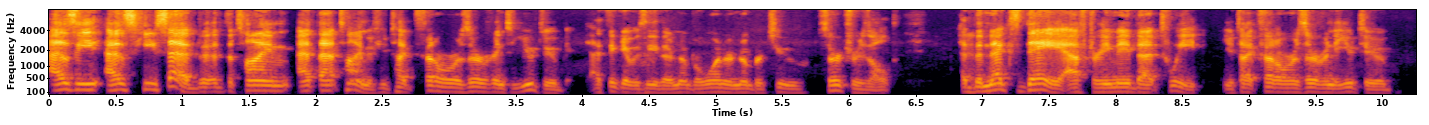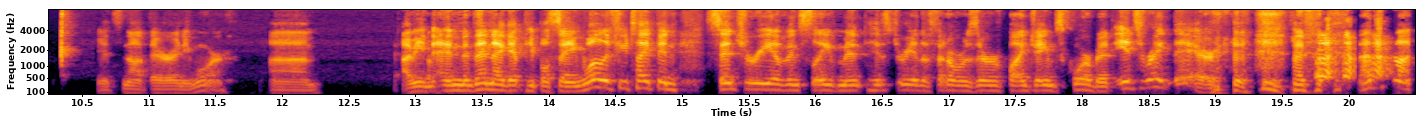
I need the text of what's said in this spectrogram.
as he as he said at the time at that time if you type federal reserve into youtube i think it was either number one or number two search result the next day after he made that tweet you type federal reserve into youtube it's not there anymore um, I mean, and then I get people saying, well, if you type in Century of Enslavement, History of the Federal Reserve by James Corbett, it's right there. that's not,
